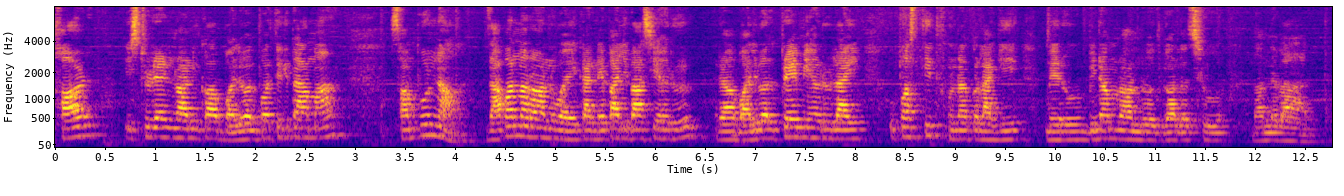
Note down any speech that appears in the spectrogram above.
third student run cup volleyball प्रतियोगितामा सम्पूर्ण जापानमा रहनुभएका नेपालीवासीहरू र भलिबल प्रेमीहरूलाई उपस्थित हुनको लागि मेरो विनम्र अनुरोध गर्दछु। धन्यवाद।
